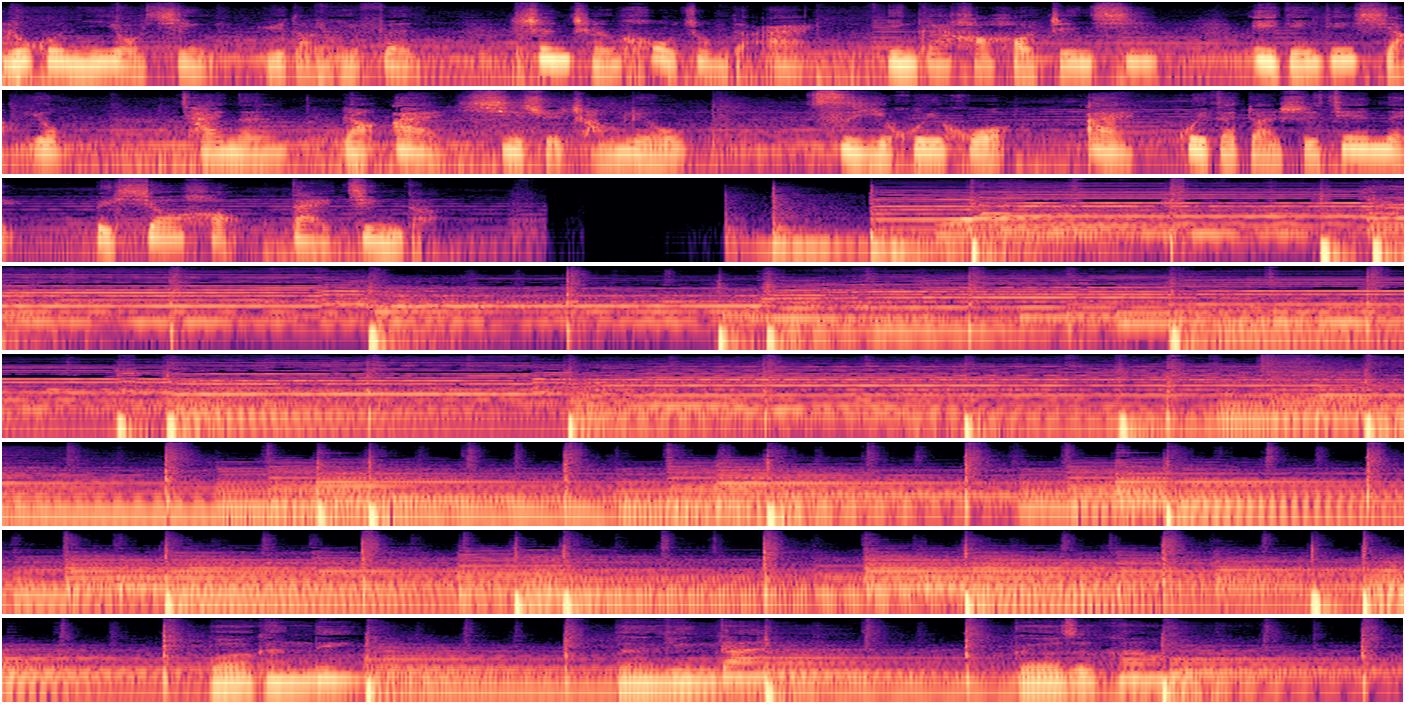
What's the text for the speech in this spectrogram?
如果你有幸遇到一份深沉厚重的爱，应该好好珍惜，一点点享用，才能让爱细水长流。肆意挥霍，爱会在短时间内被消耗殆尽的。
